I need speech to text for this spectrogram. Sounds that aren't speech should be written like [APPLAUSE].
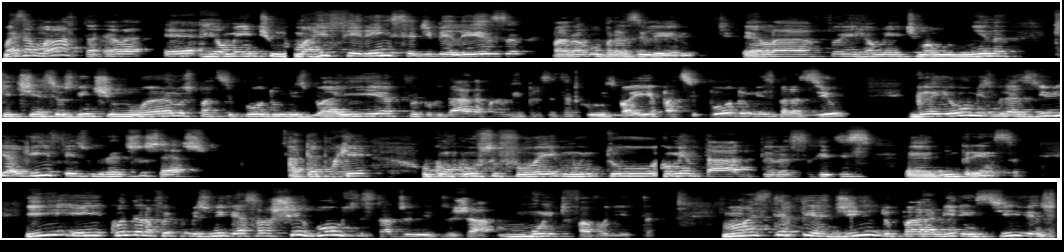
Mas a Marta, ela é realmente uma referência de beleza para o brasileiro. Ela foi realmente uma menina que tinha seus 21 anos, participou do Miss Bahia, foi convidada como representante como Miss Bahia, participou do Miss Brasil, ganhou o Miss Brasil e ali fez um grande sucesso. Até porque o concurso foi muito comentado pelas redes é, de imprensa. E, e, quando ela foi para o Miss Universo, ela chegou nos Estados Unidos já muito favorita. Mas ter perdido para Miriam Stevens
